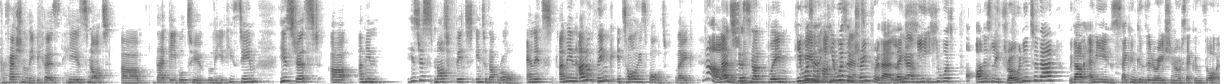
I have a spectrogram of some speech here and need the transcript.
professionally because he is not uh, that able to lead his team. He's just, uh, I mean, he's just not fit into that role. And it's, I mean, I don't think it's all his fault. Like, no, let's honestly. just not blame he him wasn't 100%. he wasn't trained for that like yeah. he he was honestly thrown into that without any second consideration or second thought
